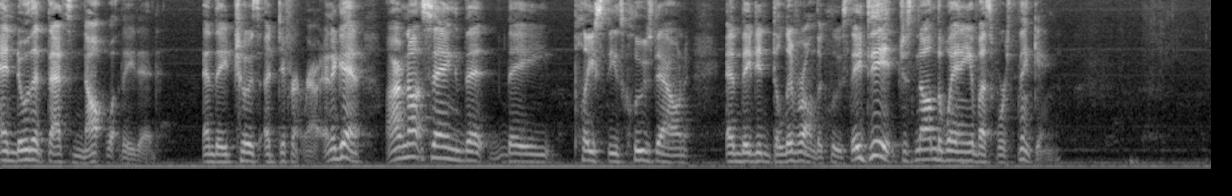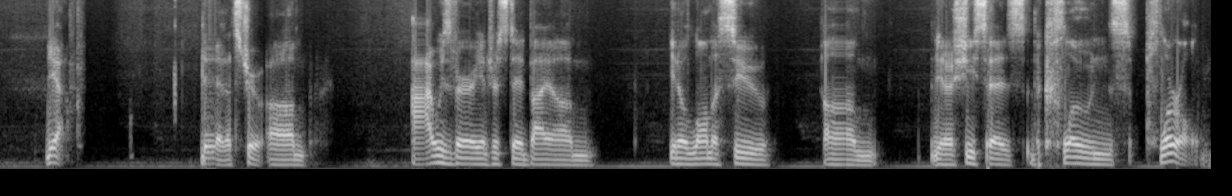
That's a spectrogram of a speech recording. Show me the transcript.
and know that that's not what they did. And they chose a different route. And again, I'm not saying that they placed these clues down and they didn't deliver on the clues. They did, just not in the way any of us were thinking. yeah, yeah. That's true. Um, I was very interested by um, you know, Lama Su Um, you know, she says the clones, plural,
